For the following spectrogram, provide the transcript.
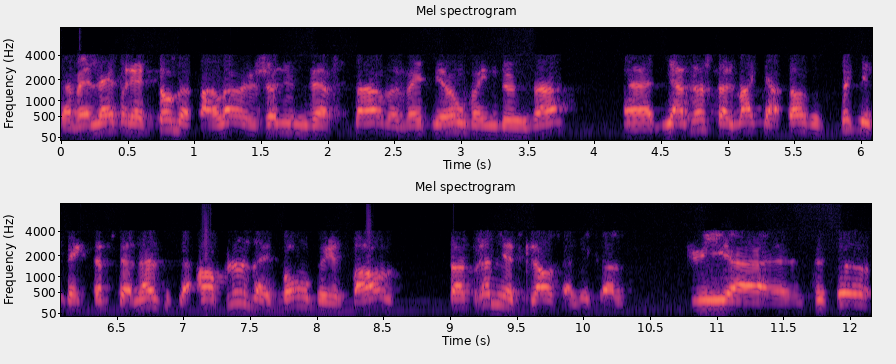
J'avais l'impression de parler à un jeune universitaire de 21 ou 22 ans. Euh, il y en a seulement 14. Et c'est ça qui est exceptionnel, c'est qu'en plus d'être bon au baseball, c'est un premier de classe à l'école. Puis, euh, c'est sûr,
